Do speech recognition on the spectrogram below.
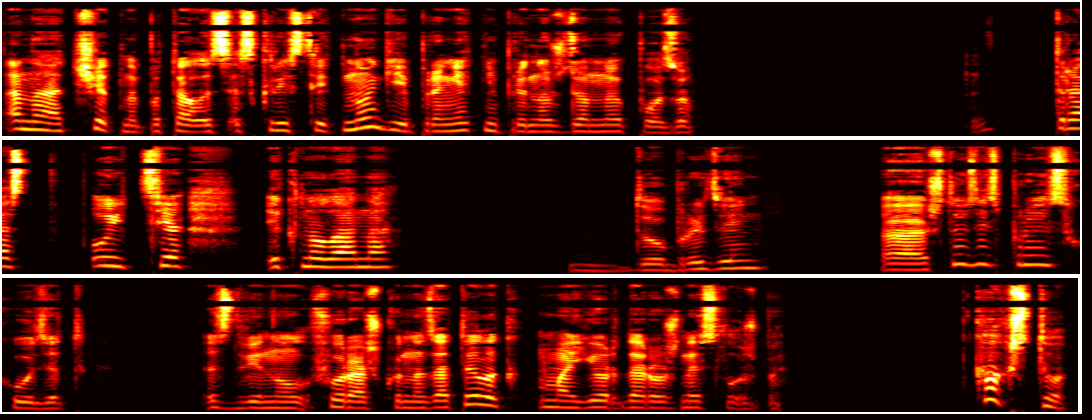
Она тщетно пыталась скрестить ноги и принять непринужденную позу. «Здравствуйте!» — икнула она. «Добрый день. А что здесь происходит?» — сдвинул фуражку на затылок майор дорожной службы. «Как что?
